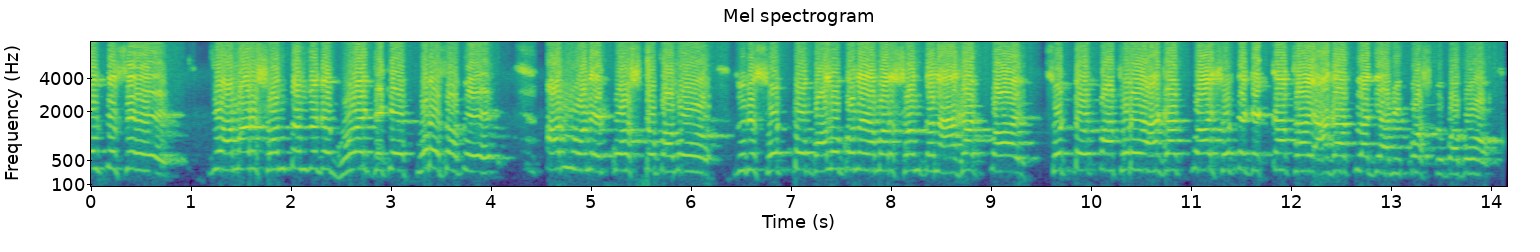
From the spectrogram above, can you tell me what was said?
বলতেছে যে, আমার সন্তান যদি ঘোড়ায় থেকে পড়ে যাবে আমি অনেক কষ্ট পাবো। যদি ছোট্ট বালকনে আমার সন্তান আঘাত পায়, ছোট্ট পাথরে আঘাত পায়, ছোট্টকে কাঁচায় আঘাত লাগে আমি কষ্ট পাবো।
